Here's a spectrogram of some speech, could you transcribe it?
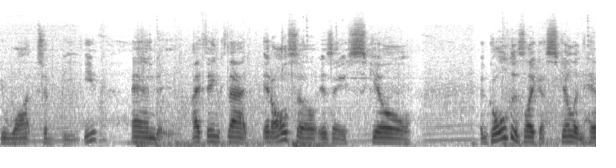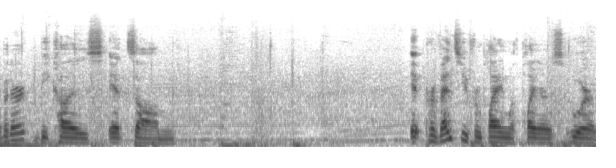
you want to be, and I think that it also is a skill gold is like a skill inhibitor because it's um it prevents you from playing with players who are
